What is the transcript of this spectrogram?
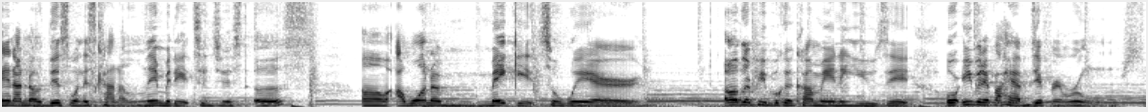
And i know this one is kind of limited to just us. Um i want to make it to where other people can come in and use it or even if i have different rooms.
